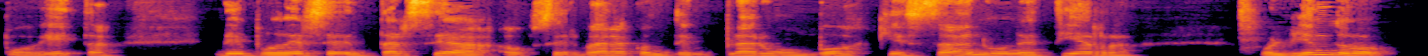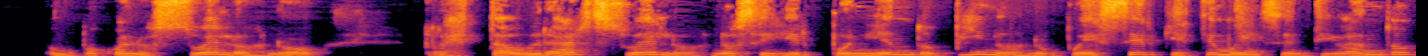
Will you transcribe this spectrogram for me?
poetas, de poder sentarse a, observar, a contemplar un bosque sano, una tierra, volviendo un poco a los suelos, ¿no? Restaurar suelos, no seguir poniendo pinos, no puede ser que estemos incentivando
